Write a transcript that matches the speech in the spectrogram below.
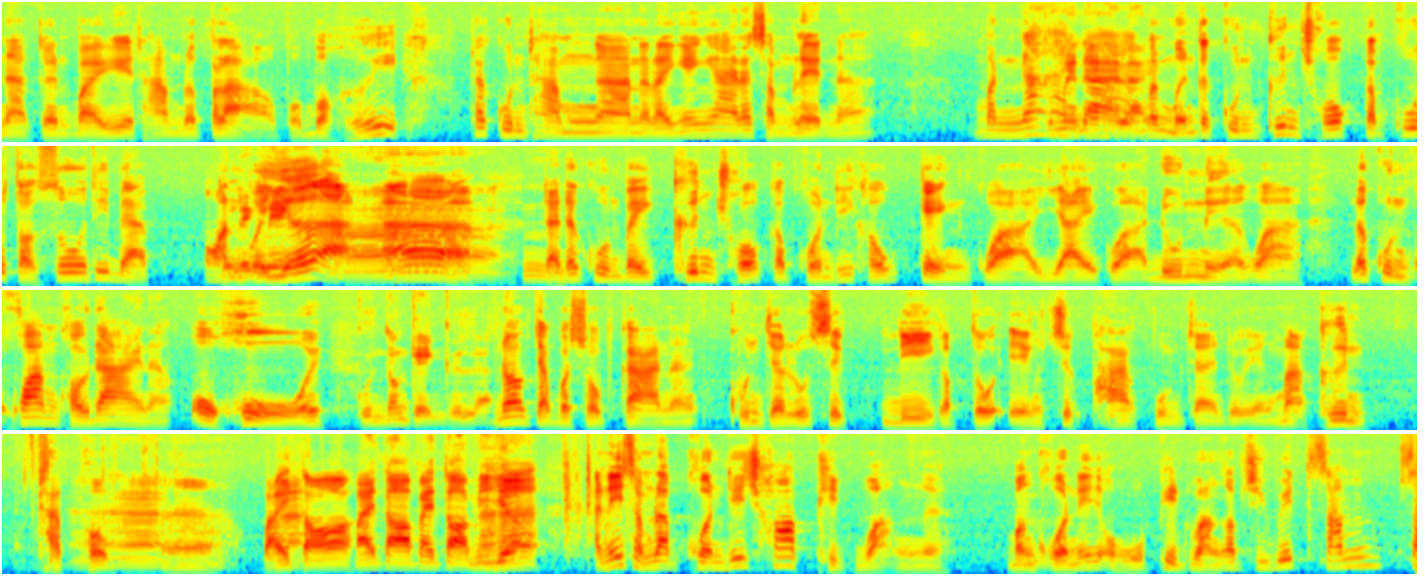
หนักเกินไปที่จะทำหรือเปล่า ผมบอกเฮ้ย ถ้าคุณทำงานอะไรง่าย ๆ แล้วสำเร็จนะ มันง่ายไม่ได้นะอะไรมันเหมือนกับคุณขึ้นชกกับคู่ต่อสู้ที่แบบอ่อนเล็กๆกว่าเยอะอะอ่าอ่าอืมแต่ถ้าคุณไปขึ้นชกกับคนที่เขาเก่งกว่าใหญ่กว่า ดูเหนือกว่า แล้วคุณคว่ำเขาได้นะ โอ้โห คุณต้องเก่งขึ้นแล้ว นอกจากประสบการณ์นะ คุณจะรู้สึกดีกับตัวเองรู้สึกภาคภูมิใจในตัวเองมากขึ้น ครับผมอ่า อ่าไปต่อ ไปต่อไปต่อมีเยอะนฮอันนี้สำหรับคนที่ชอบผิดหวังไงบางคนนี่โอ้โหผิดหวังกับชีวิตซ้ำซ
